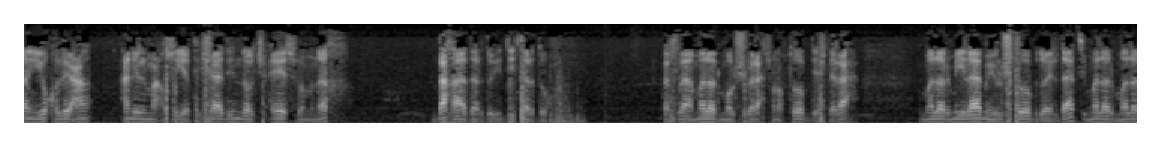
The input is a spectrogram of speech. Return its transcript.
أن يقلع عن المعصية شادين دولش عيس ومنخ دخادر دو يديتر دو أصلا ملر ملش ورح سنو توب ديش دلح ملر ميلا ميلش توب دو الدات ملر ملر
